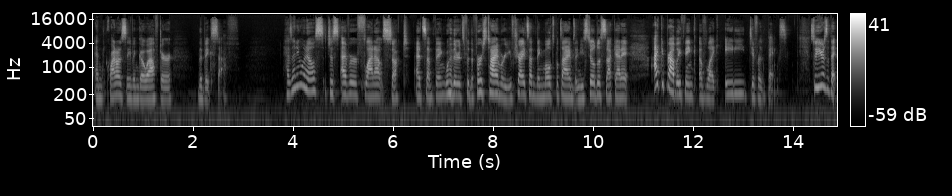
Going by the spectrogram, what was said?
and quite honestly even go after the big stuff. Has anyone else just ever flat out sucked at something, whether it's for the first time or you've tried something multiple times and you still just suck at it? I could probably think of like 80 different things. So here's the thing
